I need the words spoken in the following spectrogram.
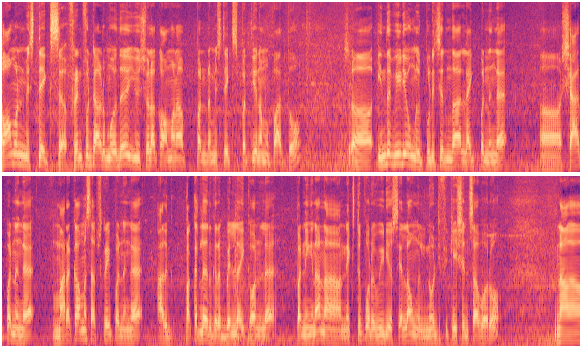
காமன் மிஸ்டேக்ஸ் ஃப்ரண்ட் ஃபுட் ஆடும்போது யூஸ்வலாக காமனாக பண்ணுற மிஸ்டேக்ஸ் பற்றியும் நம்ம பார்த்தோம். இந்த வீடியோ உங்களுக்கு பிடிச்சிருந்தா லைக் பண்ணுங்கள் ஷேர் பண்ணுங்கள் மறக்காமல் சப்ஸ்கிரைப் பண்ணுங்கள் அதுக்கு பக்கத்தில் இருக்கிற பெல் ஐக்கானில் பண்ணிங்கன்னா நான் நெக்ஸ்ட்டு போகிற வீடியோஸ் எல்லாம் உங்களுக்கு நோட்டிஃபிகேஷன்ஸாக வரும். நான்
